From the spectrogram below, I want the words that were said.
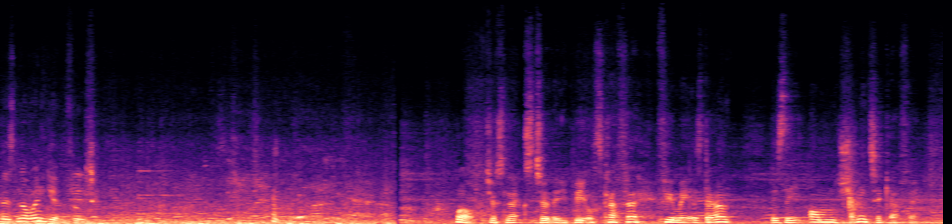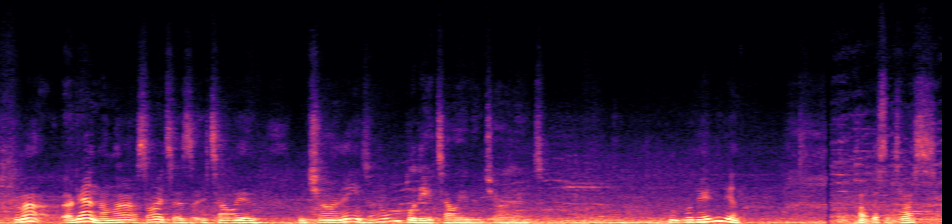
there's no Indian food well just next to the Beatles cafe a few metres down is the Om Shanti Cafe and that again on the outside says Italian and Chinese. I don't bloody Italian and Chinese. I bloody Indian. Oh, this looks nice.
